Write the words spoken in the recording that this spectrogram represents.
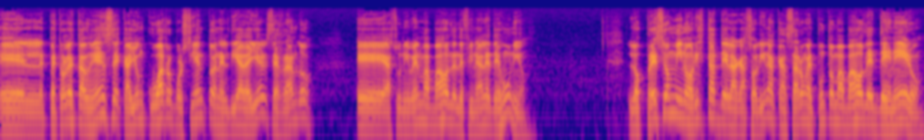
El petróleo estadounidense cayó un 4% en el día de ayer, cerrando eh, a su nivel más bajo desde finales de junio. Los precios minoristas de la gasolina alcanzaron el punto más bajo desde enero,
